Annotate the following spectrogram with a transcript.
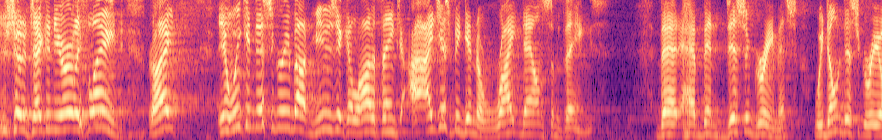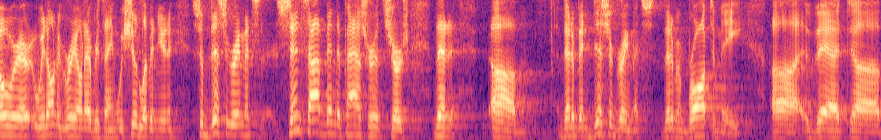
You should have taken the early plane, right? You know, we can disagree about music, a lot of things. I just begin to write down some things that have been disagreements. We don't disagree over, we don't agree on everything. We should live in unity. Some disagreements since I've been the pastor at the church that, um, that have been disagreements that have been brought to me uh, that, uh,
